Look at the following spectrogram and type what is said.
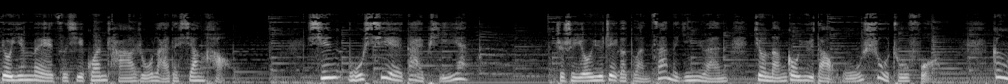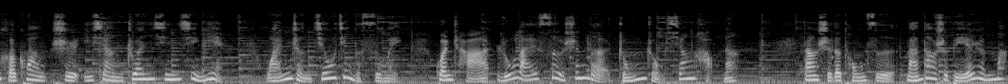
又因为仔细观察如来的相好，心无懈怠疲厌，只是由于这个短暂的因缘，就能够遇到无数诸佛。更何况是一项专心信念、完整究竟的思维，观察如来色身的种种相好呢？当时的童子难道是别人吗？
